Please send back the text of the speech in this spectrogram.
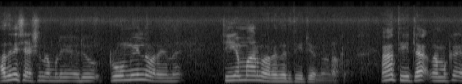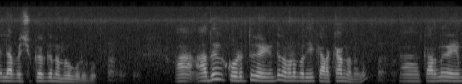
അതിനുശേഷം നമ്മൾ ഒരു ട്രൂമിൽ എന്ന് പറയുന്ന ടി എം ആർ എന്ന് പറയുന്ന ഒരു തീറ്റയുണ്ട് നമുക്ക്. ആ തീറ്റ നമുക്ക് എല്ലാ പശുക്കൾക്കും നമ്മൾ കൊടുക്കും. അത് കൊടുത്തു കഴിഞ്ഞിട്ട് നമ്മൾ പതിയെ കറക്കാൻ തുടങ്ങും. കറന്നു കഴിയും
